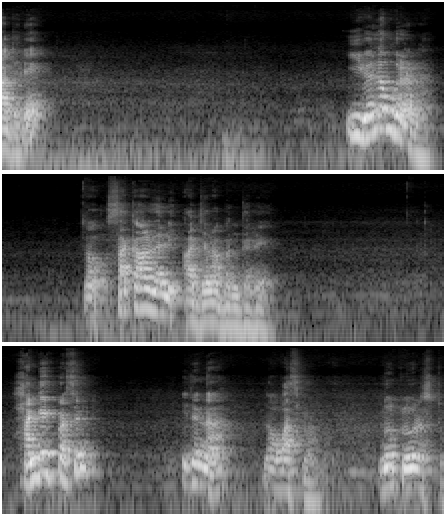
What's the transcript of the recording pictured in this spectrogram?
ಆದರೆ ಇವೆಲ್ಲವುಗಳನ್ನು ನಾವು ಸಕಾಲದಲ್ಲಿ ಆ ಜನ ಬಂದರೆ ಹಂಡ್ರೆಡ್ ಪರ್ಸೆಂಟ್ ಇದನ್ನು ನಾವು ವಾಸಿ ಮಾಡ್ಬೋದು. ನೂರು ನೂರಷ್ಟು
